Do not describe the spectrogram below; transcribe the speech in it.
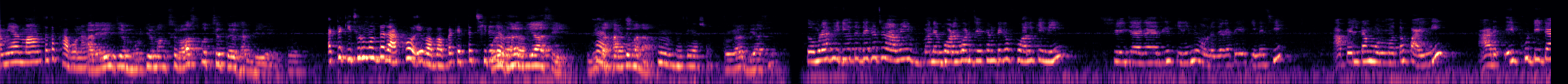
আমি আর মা অন্তত খাব না। আর এই যে মুরগির মাংস রস করছে তো এখান দিয়ে তো একটা কিছুর মধ্যে রাখো এ বাবা প্যাকেটটা ছিঁড়ে যাবে তো। দিয়ে আসি। তুমি তো হ্যাঁ, হাত না। হুম হুম দিয়ে আসো। ঘরে দিয়ে আসি। তোমরা ভিডিওতে দেখেছ আমি মানে বরাবর যেখান থেকে ফল কিনি সেই জায়গায় আজকে কিনিনি অন্য জায়গা থেকে কিনেছি। আপেলটা মন মতো পাইনি। আর এই ফুটিটা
